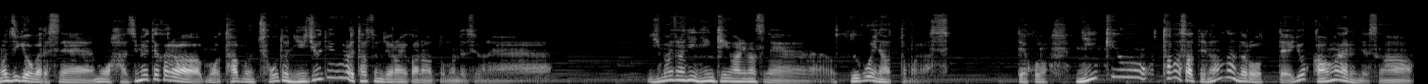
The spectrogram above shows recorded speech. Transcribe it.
の授業がですね、もう始めてからもう多分ちょうど20年ぐらい経つんじゃないかなと思うんですよね。未だに人気がありますね。すごいなと思います。で、この人気の高さって何なんだろうってよく考えるんですが、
